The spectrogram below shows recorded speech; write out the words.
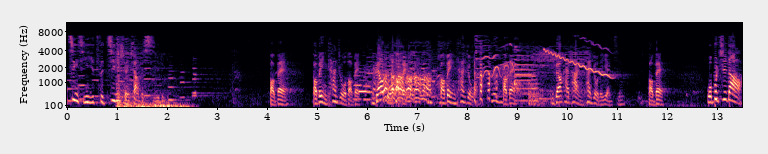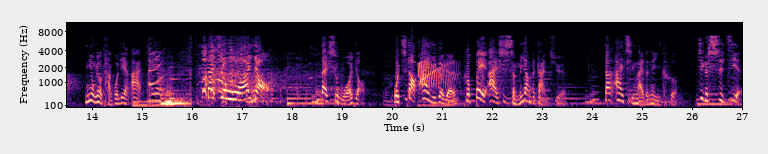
进行一次精神上的洗礼。宝贝，宝贝，你看着我，宝贝，你不要躲，宝贝，宝贝，你看着我，宝贝，你不要害怕，你看着我的眼睛，宝贝，我不知道你有没有谈过恋爱，但是我有，但是我有，我知道爱一个人和被爱是什么样的感觉。当爱情来的那一刻，这个世界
